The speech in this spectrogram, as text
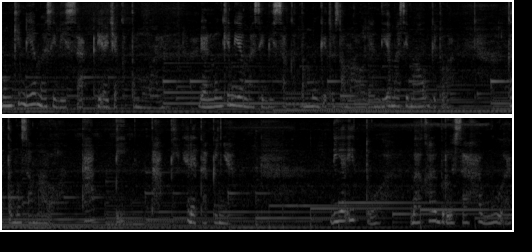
mungkin dia masih bisa diajak ketemuan dan mungkin dia masih bisa ketemu gitu sama lo dan dia masih mau gitu lah ketemu sama lo. Tapi tapi ada tapinya. Dia itu bakal berusaha buat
